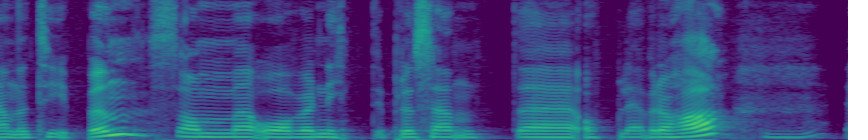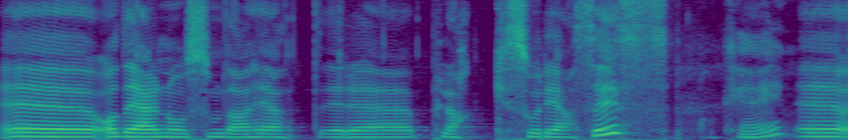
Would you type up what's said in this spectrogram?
ene typen, som eh, over 90 eh, opplever å ha. Eh, og det er noe som da heter eh, plakk-psoriasis. Okay. Eh,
